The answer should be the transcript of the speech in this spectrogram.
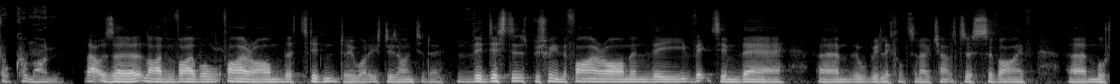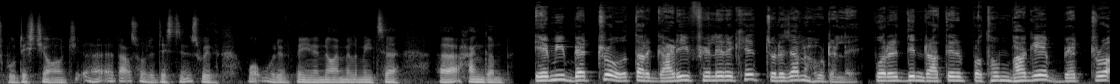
সক্ষম হন That was a live and viable firearm that didn't do what it's designed to do. The distance between the firearm and the victim there, um, there will be little to no chance to survive uh, multiple discharge uh, at that sort of distance with what would have been a 9mm uh, handgun. Amy Betro তার গাড়ি ফেলে রেখে চলে যান হোটেলে। পরের দিন রাতের প্রথম ভাগে বেট্রো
